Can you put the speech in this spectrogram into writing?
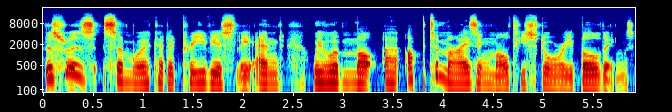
This was some work I did previously, and we were mul uh, optimizing multi-story buildings,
